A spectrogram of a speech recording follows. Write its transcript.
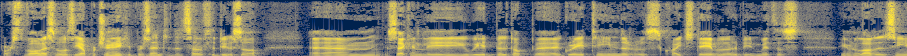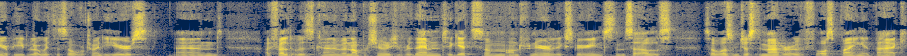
first of all, I suppose the opportunity presented itself to do so. Um, secondly, we had built up a great team that was quite stable. That had been with us. You know, a lot of the senior people are with us over twenty years, and I felt it was kind of an opportunity for them to get some entrepreneurial experience themselves. So it wasn't just a matter of us buying it back,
